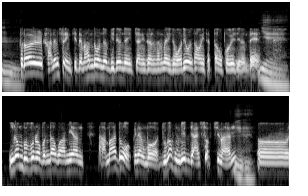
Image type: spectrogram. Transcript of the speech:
음. 그럴 가능성이 있기 때문에 한동훈 전 비대위원장 입장에서는 상당히 좀 어려운 상황이 됐다고 보여지는데 예. 이런 부분을 본다고 하면 아마도 그냥 뭐 누가 공개했는지 알 수 없지만 예. 예. 어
